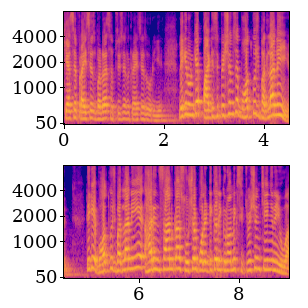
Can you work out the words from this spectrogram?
कैसे प्राइसेस बढ़ रहा है सब्सिडेशन क्राइसिस हो रही है। लेकिन उनके पार्टिसिपेशन से बहुत कुछ बदला नहीं है। ठीक है बहुत कुछ बदला नहीं है। हर इंसान का social political economic situation change नहीं हुआ।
